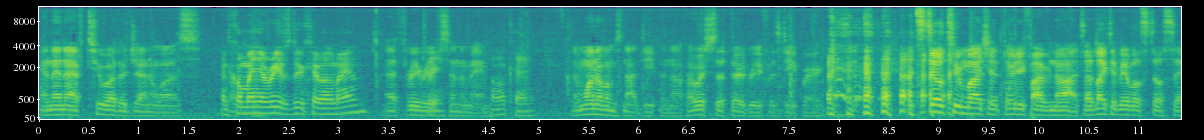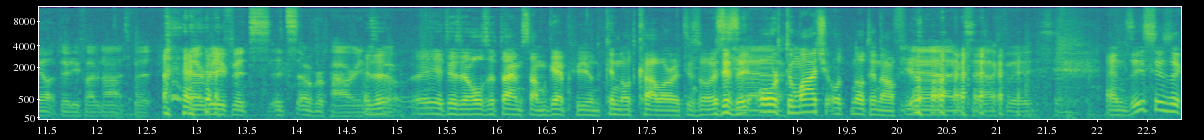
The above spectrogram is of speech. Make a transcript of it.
and then I have two other Genoas. And how many reefs do you have on main? I have three Three. reefs in the main. Okay. And one of them's not deep enough. I wish the third reef was deeper. It's, it's still too much at 35 knots. I'd like to be able to still sail at 35 knots, but that reef, it's it's overpowering. Is it, it is all the time some gap you cannot cover. It is, it is Yeah. or too much or not enough. you know? Yeah, exactly. So- and this is a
